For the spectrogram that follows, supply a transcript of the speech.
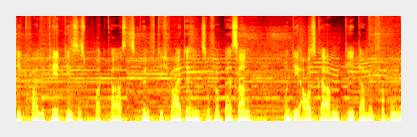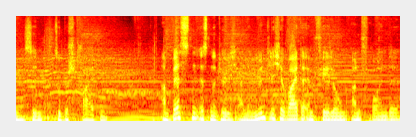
die Qualität dieses Podcasts künftig weiterhin zu verbessern und die Ausgaben, die damit verbunden sind, zu bestreiten. Am besten ist natürlich eine mündliche Weiterempfehlung an Freunde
